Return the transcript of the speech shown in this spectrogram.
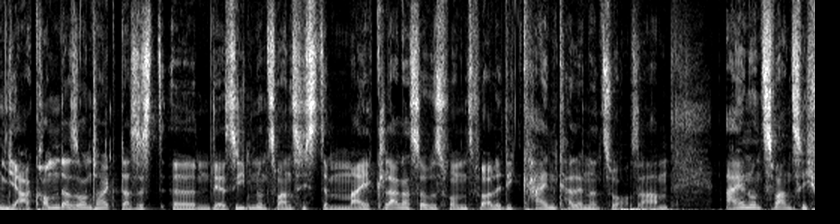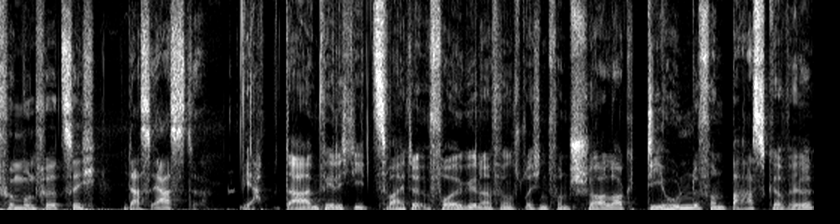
Ja, kommender Sonntag, das ist ähm, der 27. Mai. Kleiner Service von uns für alle, die keinen Kalender zu Hause haben. 21.45 das erste. Ja, da empfehle ich die zweite Folge in Anführungsstrichen von Sherlock, Die Hunde von Baskerville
